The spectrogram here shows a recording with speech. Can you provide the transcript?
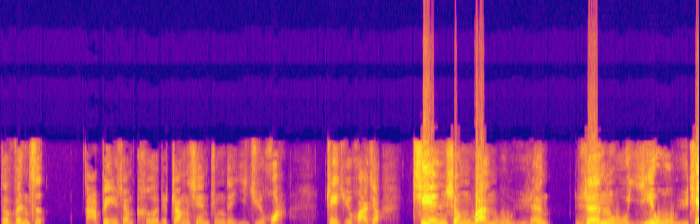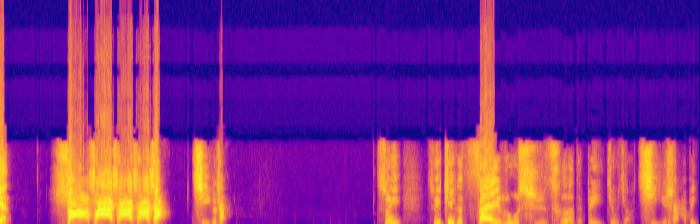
的文字，啊，碑上刻着张献忠的一句话，这句话叫“天生万物与人，人无一物与天”，杀杀杀杀杀，七个杀。所以，所以这个载入史册的碑就叫七杀碑。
